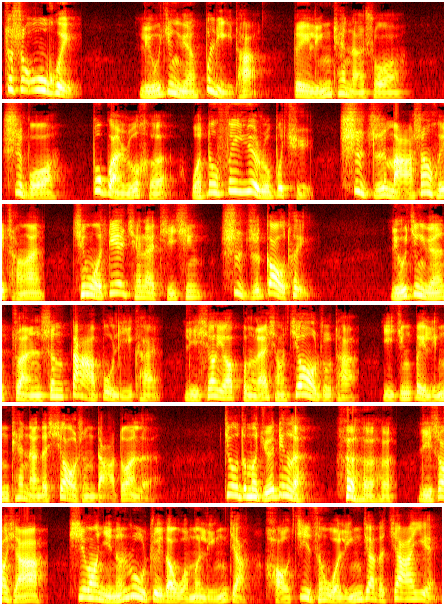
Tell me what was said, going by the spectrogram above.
这是误会。”刘敬元不理他，对林天南说：“世伯，不管如何，我都非月如不娶。世侄马上回长安，请我爹前来提亲。世侄告退。”刘敬元转身大步离开。李逍遥本来想叫住他，已经被林天南的笑声打断了。就这么决定了，呵呵呵。李少侠，希望你能入赘到我们林家，好继承我林家的家业。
